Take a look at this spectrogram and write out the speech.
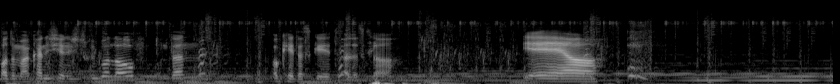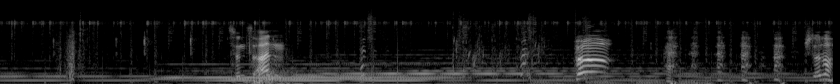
Warte mal, kann ich hier nicht drüber laufen und dann... Okay, das geht, alles klar. Yeah! Zünd's an! Schneller!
